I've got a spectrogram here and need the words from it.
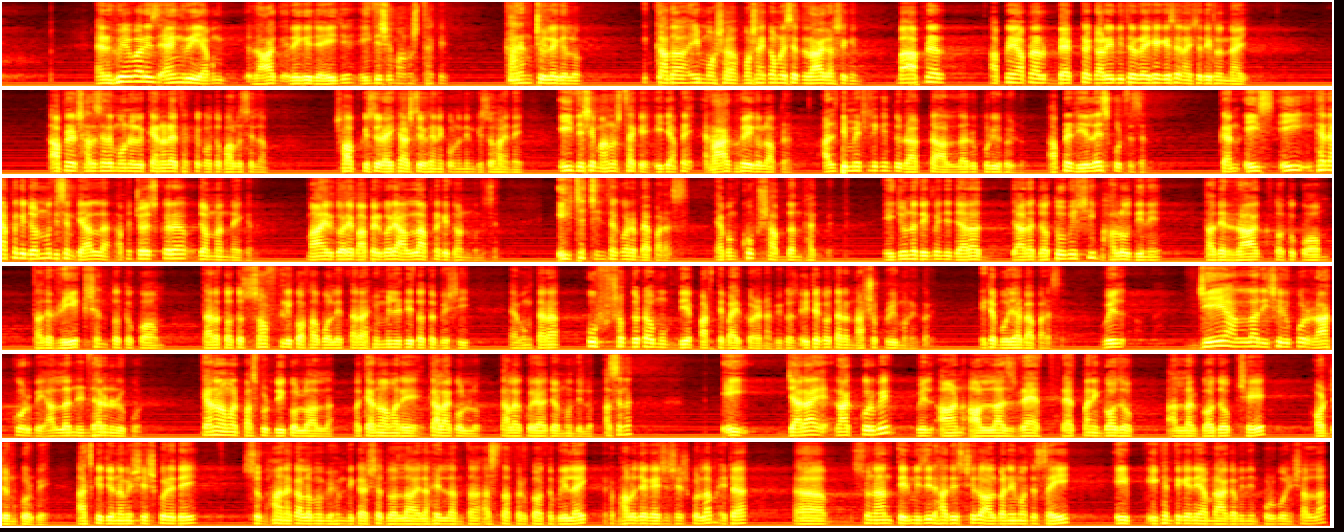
অ্যান্ড হুয়েভার ইজ অ্যাংরি এবং রাগ রেগে যায়, এই যে, এই দেশে মানুষ থাকে কারেন্ট চলে গেল কাদা, এই মশা, মশায় কামড়ে সেটা রাগ আসে কিন্তু। বা আপনার আপনি আপনার ব্যাগটা গাড়ির ভিতরে রেখে গেছেন, এসে দেখলেন নাই। আপনার সাথে সাথে মনে হলো কানাডায় থাকতে কত ভালো ছিলাম। সবকিছু রেখে আসছে, ওখানে কোনোদিন কিছু হয় নাই। এই দেশে মানুষ থাকে, এই যে আপনি রাগ হয়ে গেল আপনার। আলটিমেটলি কিন্তু রাগটা আল্লাহর উপরই হইল। আপনি রিয়েলাইজ করতেছেন। কারণ এই এই এখানে আপনাকে জন্ম দিচ্ছেন কে? আল্লাহ। আপনি চয়েস করে জন্মান না এখানে। মায়ের ঘরে, বাপের ঘরে আল্লাহ আপনাকে জন্ম দিচ্ছেন এইটা চিন্তা করার ব্যাপার আছে এবং খুব সাবধান থাকবেন। এই জন্য দেখবেন যে যারা যারা যত বেশি ভালো দিনে তাদের রাগ তত কম, তাদের রিয়েকশন তত কম, তারা তত সফটলি কথা বলে, তারা হিউমিলিটি তত বেশি, এবং তারা উফ শব্দটাও মুখ দিয়ে পারতে বাইর করে না বিকজ এটাকেও তারা নাশকরি মনে করে। এটা বোঝার ব্যাপার আছে। উইল যে আল্লাহর ইসের উপর রাগ করবে, আল্লাহ নির্ধারণের উপর, কেন আমার পাসপোর্ট দুই করল আল্লাহ, বা কেন আমারে কালা করল, কালা করে জন্ম দিল, আছে না? এই যারা রাগ করবে will earn Allah wrath wrath মানে গজব, আল্লাহর গজব সে অর্জন করবে। আজকের জন্য আমি শেষ করে দেই। সুবহান কালাম বিহামদিকা আশহাদু আল্লাহ ইলাহা ইল্লা আনতা আস্তাগফিরুকা ওয়া আতুবু ইলাইক। এটা ভালো জায়গায় এসে শেষ করলাম। এটা সুনান তিরমিজির হাদিস ছিল, আলবানির মতে সাহি এই, এখান থেকে নিয়ে আমরা আগামী দিন পড়ব ইনশাল্লাহ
